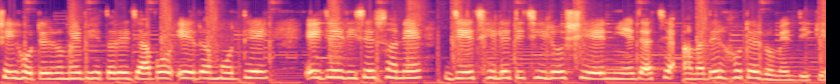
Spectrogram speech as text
সেই হোটেল রুমের ভেতরে যাব। এর মধ্যে এই যে রিসেপশনে যে ছেলেটি ছিল সে নিয়ে যাচ্ছে আমাদের হোটেল রুমের দিকে।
